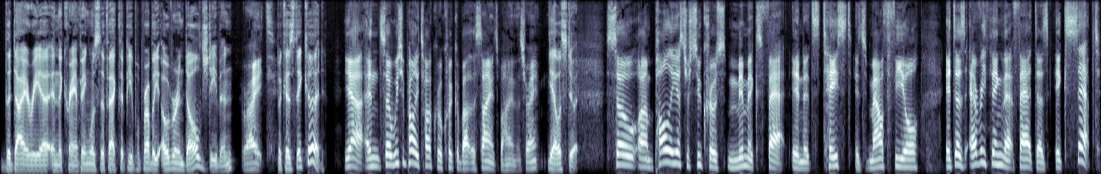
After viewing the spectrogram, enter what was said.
the diarrhea and the cramping was the fact that people probably overindulged even Right. because they could. Yeah. And so we should probably talk real quick about the science behind this, right? Yeah, let's do it. So, um, polyester sucrose mimics fat in its taste, its mouthfeel. It does everything that fat does except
